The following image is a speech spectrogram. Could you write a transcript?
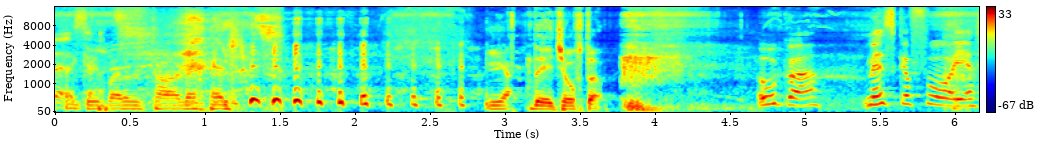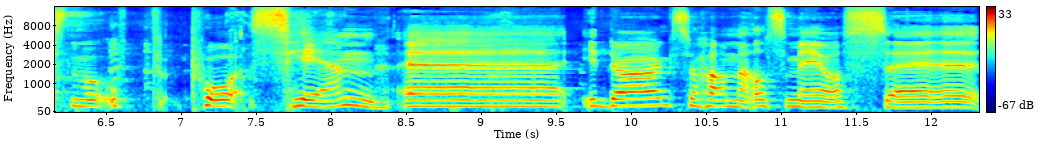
da tenker vi bare at vi tar det helt ja. Det er ikke ofte. Ok. Vi skal få gjesten vår opp på scenen. Eh, I dag så har vi altså med oss eh,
